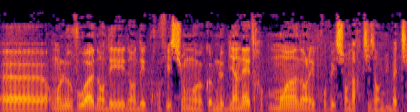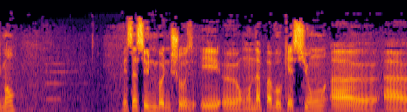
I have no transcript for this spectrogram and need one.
euh, on le voit dans des, dans des professions euh, comme le bien-être, moins dans les professions d'artisans du bâtiment. Mais ça, c'est une bonne chose. Et euh, on n'a pas vocation à, à,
